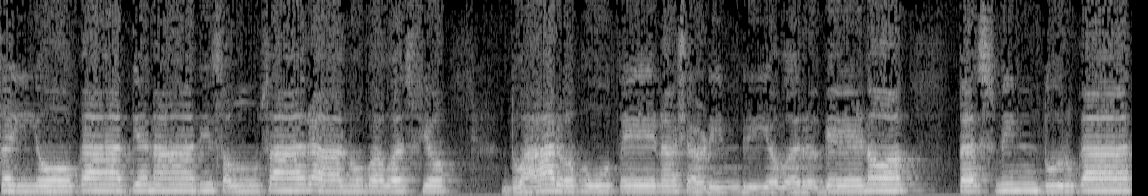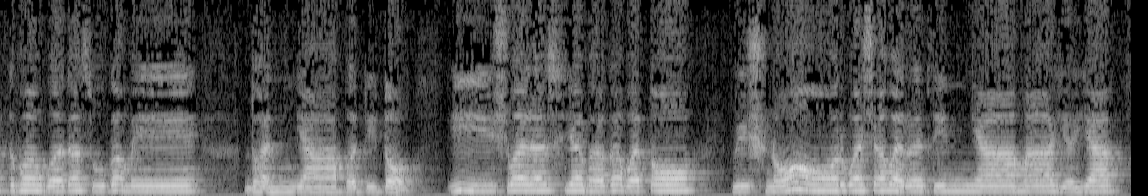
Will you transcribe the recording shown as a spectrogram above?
संयोगाद्यनादिसंसारानुभवस्य द्वारभूतेन षडिन्द्रियवर्गेण तस्मिन् दुर्गाध्ववदसुगमे ध्वन्यापतित। ईश्वरस्य भगवतो विष्णोर्वशवर्तिन्यामायया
